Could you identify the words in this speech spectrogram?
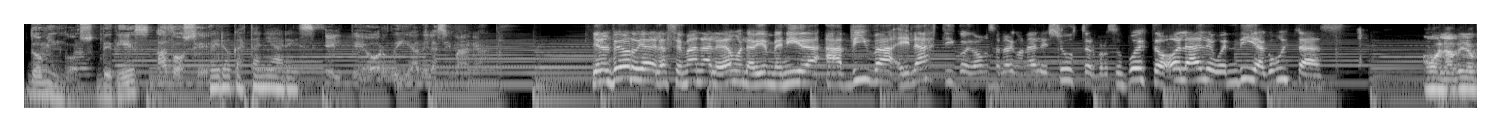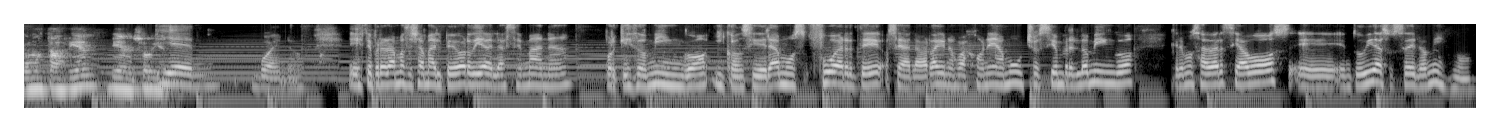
Domingos de 10 a 12. Pero Castañares. El peor día de la semana. Y en el peor día de la semana le damos la bienvenida a Viva Elástico y vamos a hablar con Ale Schuster, por supuesto. Hola Ale, buen día, ¿cómo estás? Hola, Vero, ¿cómo estás? ¿Bien? Bien, yo bien. Bien, bueno. Este programa se llama El peor día de la semana porque es domingo y consideramos fuerte, o sea, la verdad que nos bajonea mucho siempre el domingo. Queremos saber si a vos eh, en tu vida sucede lo mismo.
